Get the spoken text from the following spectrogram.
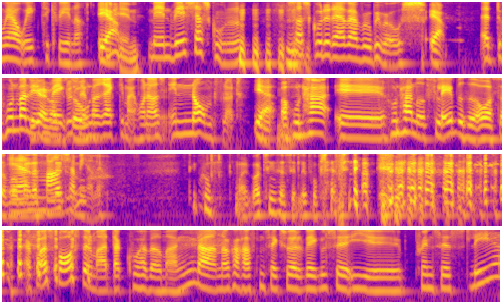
nu er jeg jo ikke til kvinder, Ja. Men, men hvis jeg skulle, så skulle det da være Ruby Rose. Ja. At hun var lidt en vækkelse for rigtig mange. Hun er også enormt flot. Ja, og hun har, øh, hun har noget flabethed over sig, hvor Ja, man er er meget lidt, charmerende. Det kunne man godt tænke sig at sætte lidt på plads, det der. Jeg kunne også forestille mig, at der kunne have været mange, der nok har haft en seksuel vækkelse i uh, Princess Leia.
